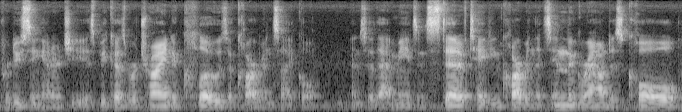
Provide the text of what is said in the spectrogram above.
producing energy is because we're trying to close a carbon cycle. And so that means instead of taking carbon that's in the ground as coal,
